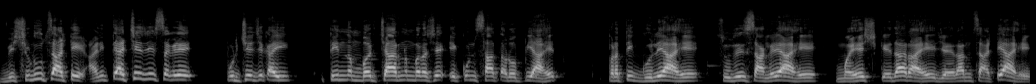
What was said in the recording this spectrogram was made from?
विष्णू चाटे आणि त्याचे जे सगळे पुढचे जे काही तीन नंबर चार नंबर असे एकूण सात आरोपी आहेत. प्रतीक घुले आहे सुधीर सांगळे आहे महेश केदार आहे जयराम चाटे आहे.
